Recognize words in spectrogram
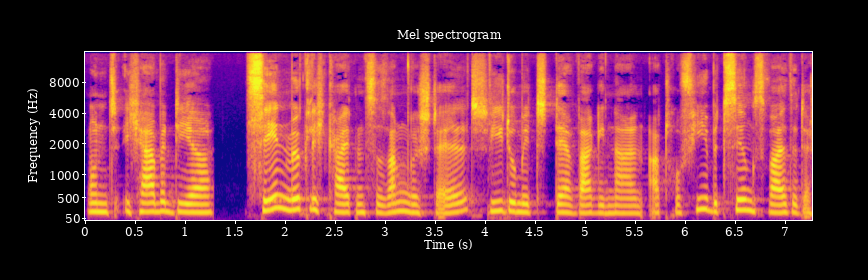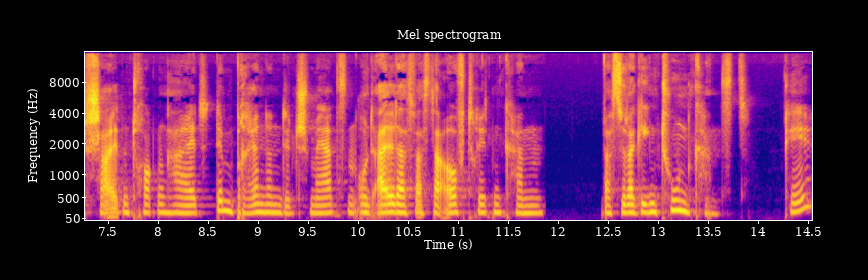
Und ich habe dir zehn Möglichkeiten zusammengestellt, wie du mit der vaginalen Atrophie beziehungsweise der Scheidentrockenheit, dem Brennen, den Schmerzen und all das, was da auftreten kann, was du dagegen tun kannst. Okay?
